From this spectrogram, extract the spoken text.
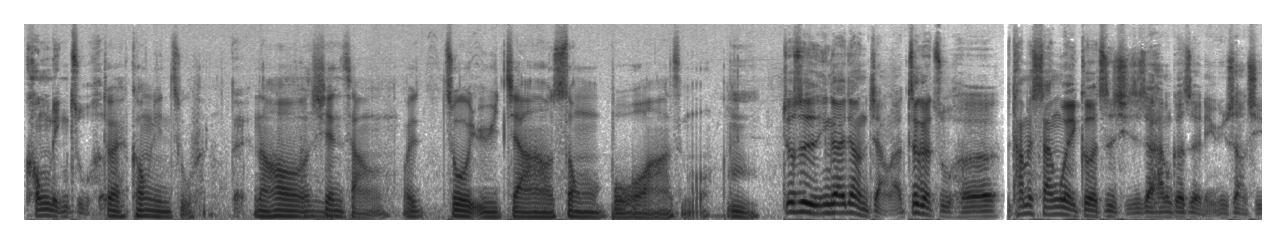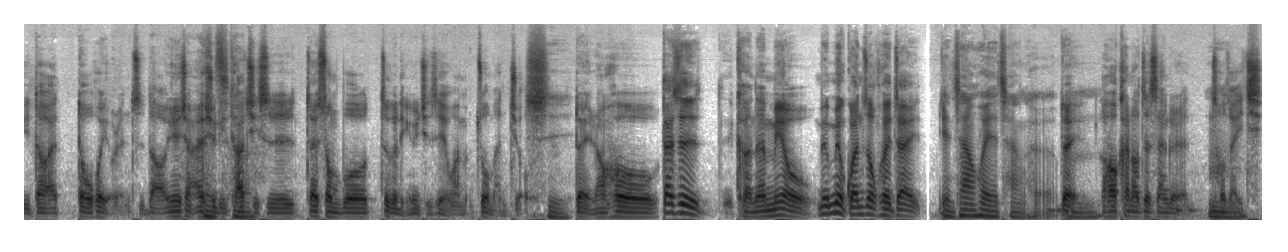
空灵组合，对，空灵组合，对，然后现场会做瑜伽，然后颂钵啊什么，嗯，就是应该这样讲了。这个组合，他们三位各自其实，在他们各自的领域上，其实都还都会有人知道。因为像 Ashley，他其实在颂钵这个领域其实也玩做蛮久，是对。然后，但是可能没有没有没有观众会在演唱会的场合，对，然后看到这三个人凑在一起，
